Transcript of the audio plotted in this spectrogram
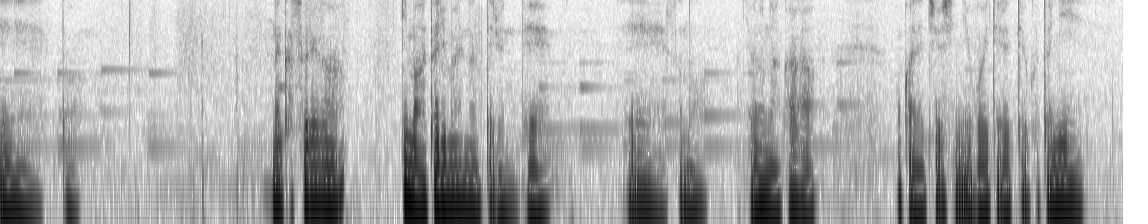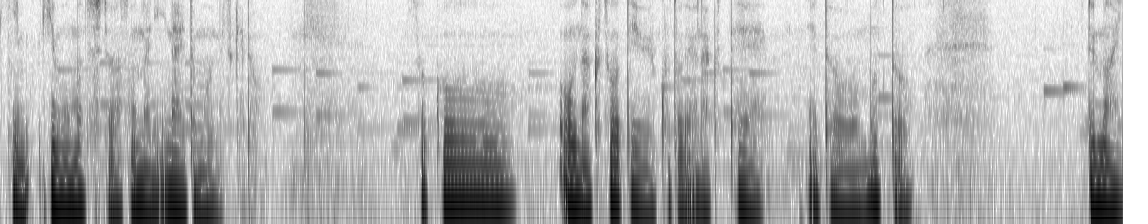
えー、っとなんかそれが今当たり前になってるんで、えー、その世の中がお金中心に動いてるっていうことに疑問を持つ人はそんなにいないと思うんですけどそこをなくそうということではなくて、えっと、もっとうまいっ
